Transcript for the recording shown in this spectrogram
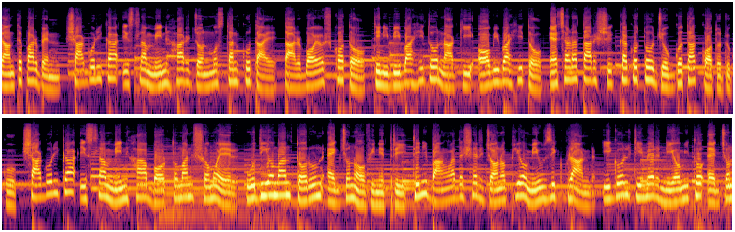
জানতে পারবেন, সাগরিকা ইসলাম মিনহার জন্মস্থান কোথায়, তার বয়স কত, তিনি বিবাহিত নাকি অবিবাহিত, এছাড়া তার শিক্ষাগত যোগ্যতা কতটুকু? সাগরিকা ইসলাম মিনহা বর্তমান সময়ের উদীয়মান তরুণ একজন অভিনেত্রী। তিনি বাংলাদেশের জনপ্রিয় মিউজিক ব্র্যান্ড ইগল টিমের নিয়মিত একজন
